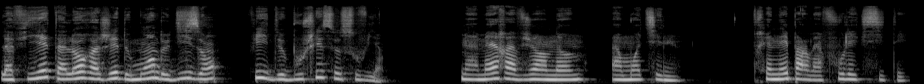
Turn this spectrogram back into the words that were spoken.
la fillette alors âgée de moins de 10 ans, fille de boucher, se souvient. Ma mère a vu un homme, à moitié nu, traîné par la foule excitée.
